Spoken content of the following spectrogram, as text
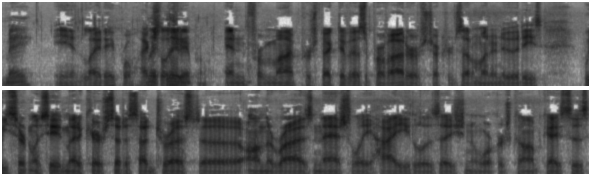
May? In late April, actually. Late, late, April. And from my perspective as a provider of structured settlement annuities, we certainly see the Medicare set aside trust uh, on the rise nationally, high utilization in workers' comp cases.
